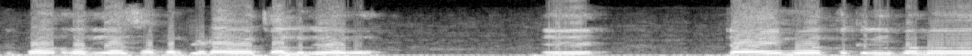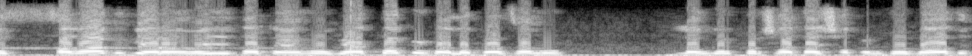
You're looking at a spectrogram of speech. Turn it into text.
ਤੇ ਬਹੁਤ ਵਧੀਆ ਸਫ਼ਰ ਜਿਹੜਾ ਉਹ ਚੱਲ ਰਿਹਾ ਵਾ। ਤੇ ਟਾਈਮ ਤਕਰੀਬਨ ਸਵਾ ਕੁ 11 ਵਜੇ ਦਾ ਟਾਈਮ ਹੋ ਗਿਆ, ਅੱਧਾ ਘੰਟਾ ਲੱਗਾ ਸਾਨੂੰ। ਲੰਗਰ ਪ੍ਰਸ਼ਾਦਾ ਛਕਣ ਤੋਂ ਬਾਅਦ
